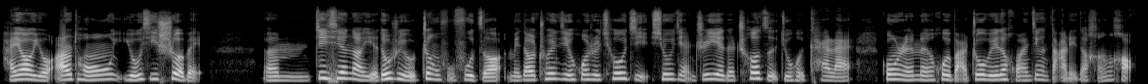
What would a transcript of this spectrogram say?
还要有儿童游戏设备。嗯，这些呢也都是由政府负责。每到春季或是秋季，修剪枝叶的车子就会开来，工人们会把周围的环境打理得很好。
